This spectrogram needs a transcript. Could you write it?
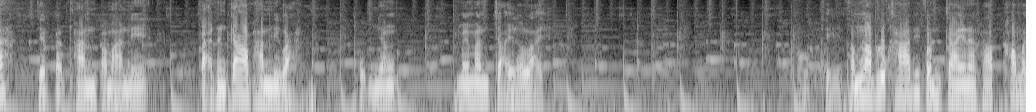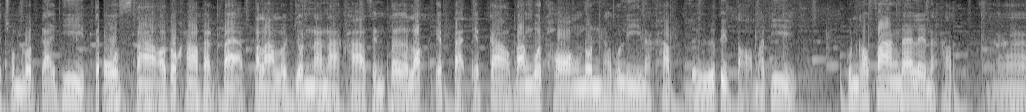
นะ 7-8,000 ประมาณนี้ 8-9,000 ดีกว่า ผมยังไม่มั่นใจเท่าไหร่ เคสำหรับลูกค้าที่สนใจนะครับ เข้ามาชมรถได้ที่โตสตาร์ออโต้คาร์88 ตลาดรถยนต์นานาคาเซ็นเตอร์ล็อก F8 F9 บางบัวทองนนทบุรีนะครับ หรือติดต่อมาที่คุณเขาฟางได้เลยนะครับอ่า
